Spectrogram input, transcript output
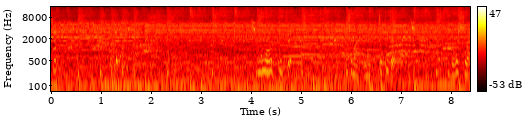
もうきつ。いちょっと待ってめっちゃきついどうしよう。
